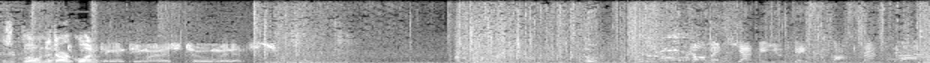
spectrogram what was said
There's a glow in the dark one. In T minus two minutes. Come and get me, you disgusting father!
